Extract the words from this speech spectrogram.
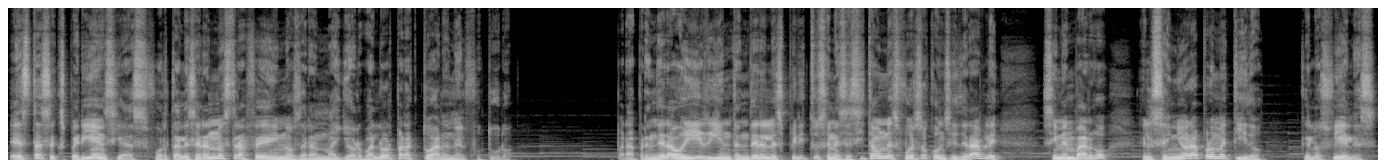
Estas experiencias fortalecerán nuestra fe y nos darán mayor valor para actuar en el futuro. Para aprender a oír y entender el Espíritu se necesita un esfuerzo considerable. Sin embargo, el Señor ha prometido que los fieles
